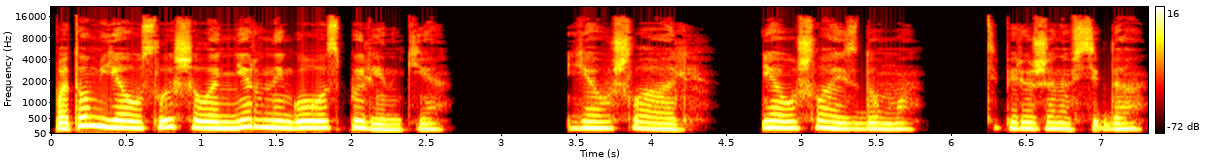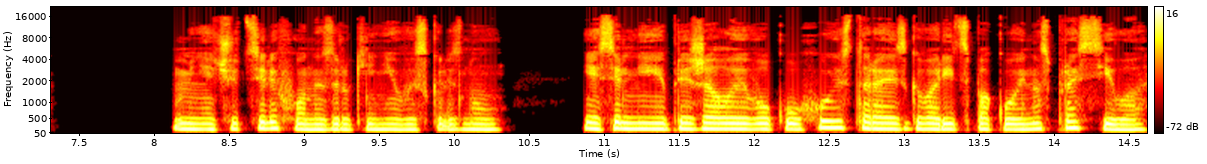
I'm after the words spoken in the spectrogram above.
потом я услышала нервный голос пылинки. «Я ушла, Аль. Я ушла из дома. Теперь уже навсегда». У меня чуть телефон из руки не выскользнул. Я сильнее прижала его к уху и, стараясь говорить спокойно, спросила.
